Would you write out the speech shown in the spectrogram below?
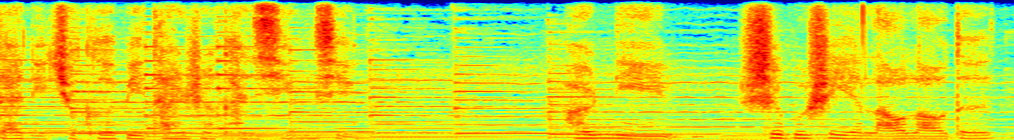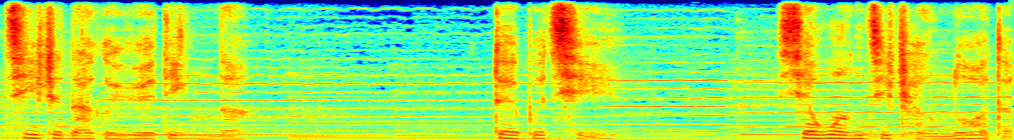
带你去戈壁滩上看星星，而你是不是也牢牢地记着那个约定呢？对不起，先忘记承诺的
